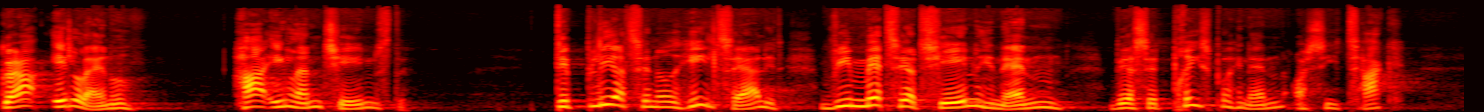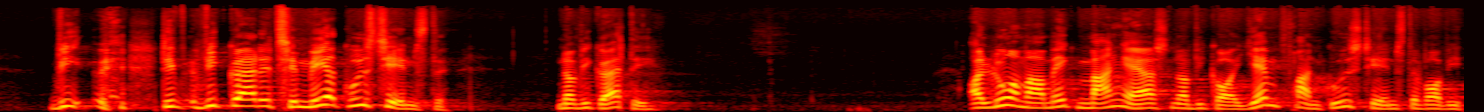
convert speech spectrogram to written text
gør et eller andet, har en eller anden tjeneste. Det bliver til noget helt særligt. Vi er med til at tjene hinanden ved at sætte pris på hinanden og sige tak. Vi, det, vi gør det til mere gudstjeneste, når vi gør det. Og lurer mig om ikke mange af os, når vi går hjem fra en gudstjeneste, hvor vi,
